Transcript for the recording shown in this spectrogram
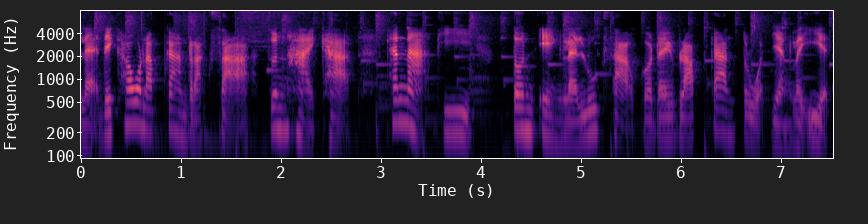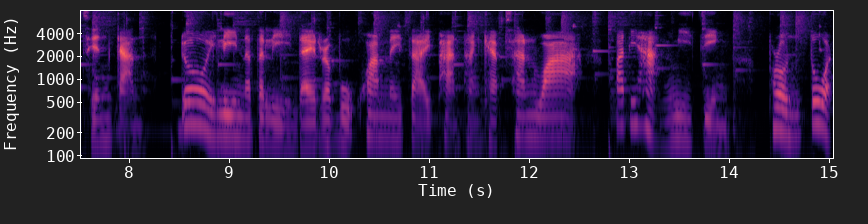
และได้เข้ารับการรักษาจนหายขาด ขณะที่ตนเองและลูกสาวก็ได้รับการตรวจอย่างละเอียดเช่นกัน โดยลีนาตาลีได้ระบุความในใจผ่านทางแคปชั่นว่าปาฏิหาริย์มีจริง ผลตรวจ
